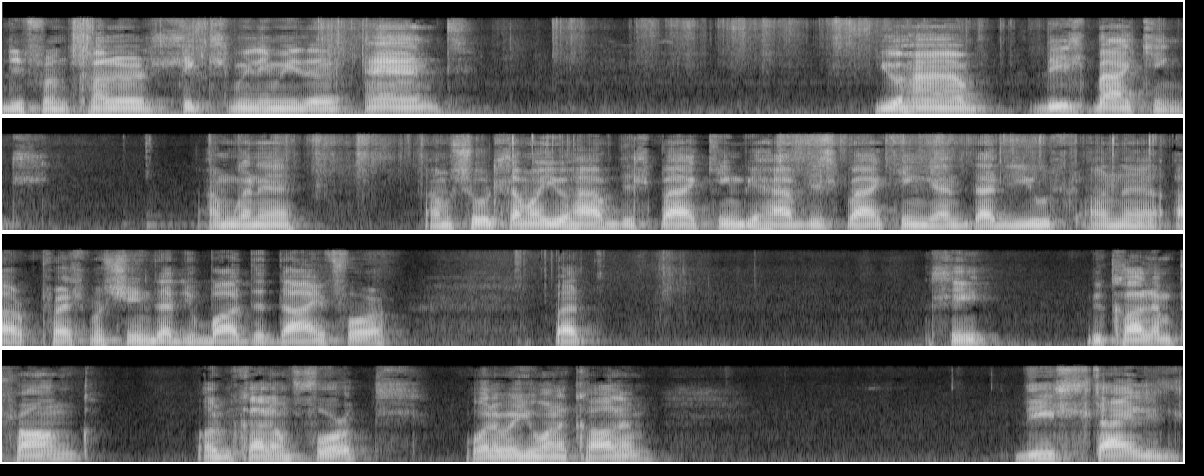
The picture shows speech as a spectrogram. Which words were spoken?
different colors, six millimeter, and you have these backings. I'm gonna, I'm sure some of you have this backing. We have this backing and that used on uh, our press machine that you bought the die for. But see, we call them prong or we call them forks, whatever you want to call them. This style is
